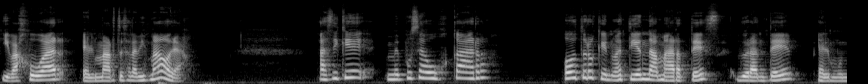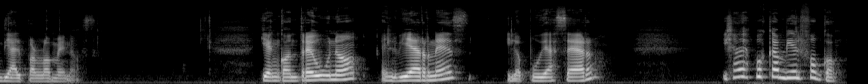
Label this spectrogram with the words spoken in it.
y va a jugar el martes a la misma hora. Así que me puse a buscar otro que no atienda martes durante el mundial por lo menos. Y encontré uno el viernes y lo pude hacer. Y ya después cambié el foco.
